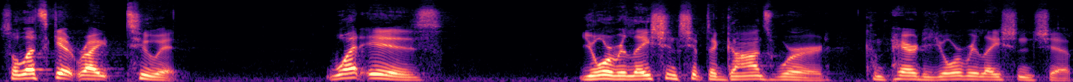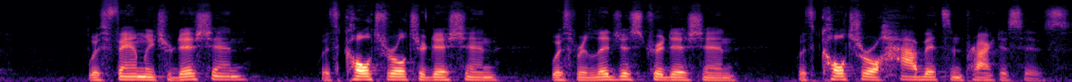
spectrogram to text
So let's get right to it. What is your relationship to God's Word compared to your relationship with family tradition, with cultural tradition, with religious tradition, with cultural habits and practices?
